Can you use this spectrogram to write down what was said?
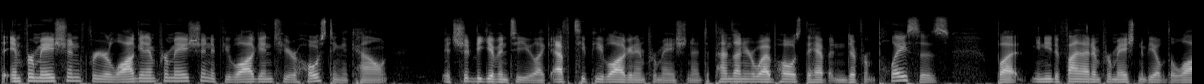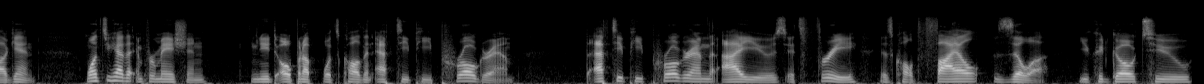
The information for your login information, if you log into your hosting account, it should be given to you, like FTP login information. It depends on your web host. They have it in different places, but you need to find that information to be able to log in. Once you have that information, you need to open up what's called an FTP program. The FTP program that I use, it's free, is called FileZilla. You could go to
